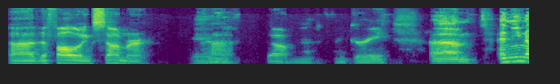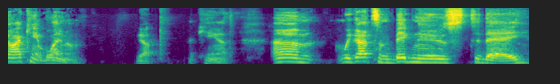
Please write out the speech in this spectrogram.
uh, the following summer. Yeah, So yeah, I agree. Um, and you know, I can't blame him. Yep. I can't. Um, we got some big news today.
